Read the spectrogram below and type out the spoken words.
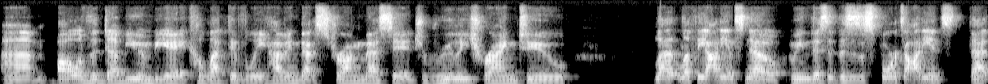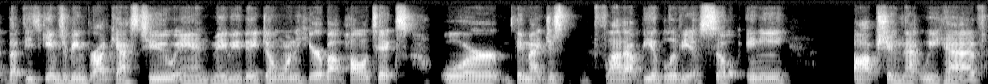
um, all of the WNBA collectively having that strong message, really trying to let, let the audience know. I mean, this is this is a sports audience that that these games are being broadcast to, and maybe they don't want to hear about politics, or they might just flat out be oblivious. So any option that we have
